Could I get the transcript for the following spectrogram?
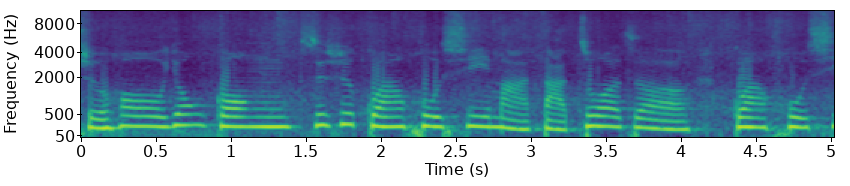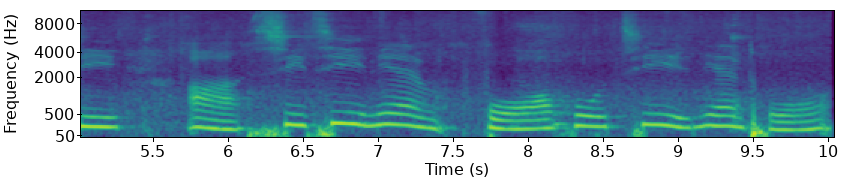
是 时候用功就是观呼吸嘛，打坐着观呼吸，啊、吸气念佛，呼气念陀。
